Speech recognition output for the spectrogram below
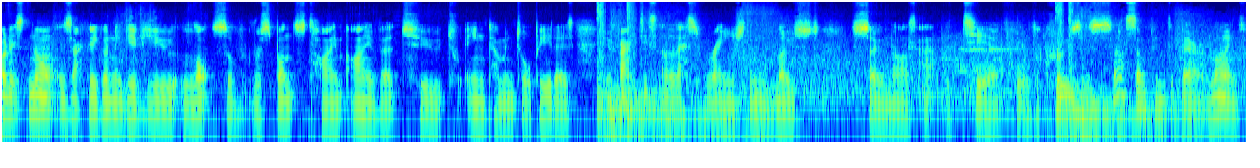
But it's not exactly going to give you lots of response time either to, to incoming torpedoes. In fact, it's a less range than most sonars at the tier for the cruisers, so that's something to bear in mind.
